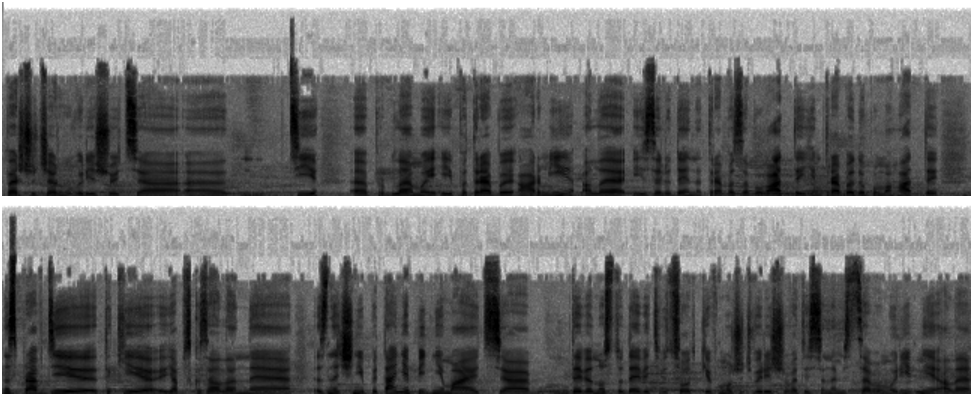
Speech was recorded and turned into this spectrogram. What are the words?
В першу чергу вирішуються е, ті е, проблеми і потреби армії, але і за людей не треба забувати, їм треба допомагати. Насправді такі, я б сказала, незначні питання піднімаються. 99% можуть вирішуватися на місцевому рівні, але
